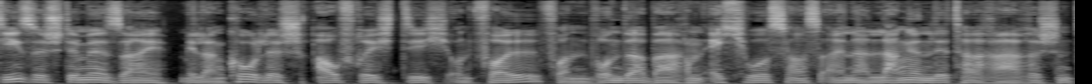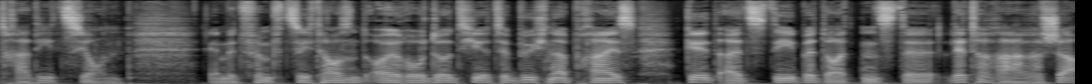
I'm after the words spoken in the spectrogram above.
Diese Stimme sei melancholisch, aufrichtig und voll von wunderbaren Echos aus einer langen literarischen Tradition. Der mit 50.000 Euro dotierte Büchnerpreis gilt als die bedeutendste literarische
